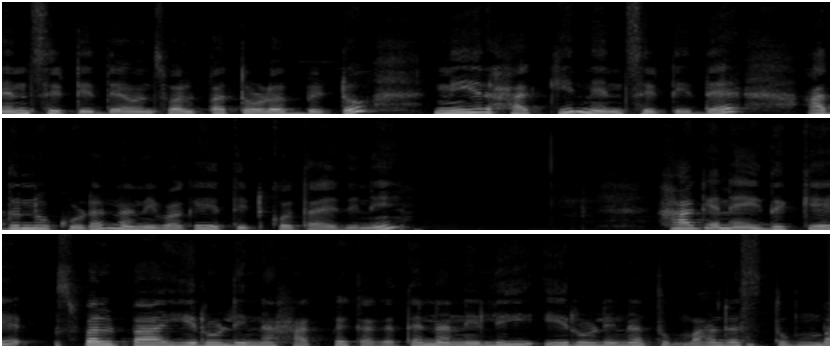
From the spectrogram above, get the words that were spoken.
ನೆನೆಸಿಟ್ಟಿದ್ದೆ. ಒಂದು ಸ್ವಲ್ಪ ತೊಳೆದ್ಬಿಟ್ಟು ನೀರು ಹಾಕಿ ನೆನೆಸಿಟ್ಟಿದ್ದೆ. ಅದನ್ನು ಕೂಡ ನಾನು ಇವಾಗ ಎತ್ತಿಟ್ಕೋತಾ ಇದ್ದೀನಿ. ಹಾಗೆಯೇ ಇದಕ್ಕೆ ಸ್ವಲ್ಪ ಈರುಳ್ಳಿನ ಹಾಕಬೇಕಾಗತ್ತೆ. ನಾನಿಲ್ಲಿ ಈರುಳ್ಳಿನ ತುಂಬ, ಅಂದರೆ ತುಂಬ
